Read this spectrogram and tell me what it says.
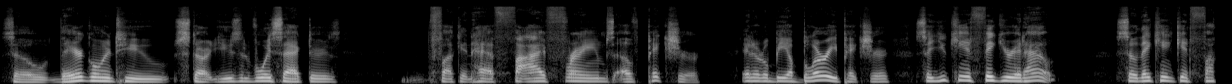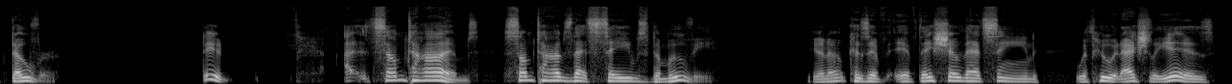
So they're going to start using voice actors, fucking have five frames of picture, and it'll be a blurry picture, so you can't figure it out. So they can't get fucked over. Dude, I, sometimes, sometimes that saves the movie. You know, because if if they show that scene with who it actually is,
